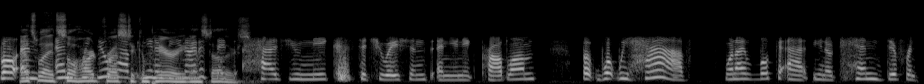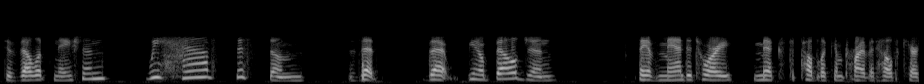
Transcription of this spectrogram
Well, That's and, why it's so hard for us have, to you know, compare the United against States others. Has unique situations and unique problems, but what we have, when I look at you know ten different developed nations, we have systems that that you know Belgium, they have mandatory mixed public and private health care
